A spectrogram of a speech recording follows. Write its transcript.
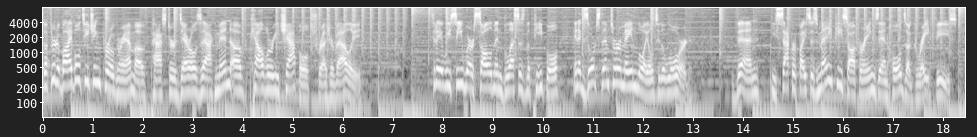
the Through the Bible teaching program of Pastor Daryl Zachman of Calvary Chapel, Treasure Valley. Today we see where Solomon blesses the people and exhorts them to remain loyal to the Lord. Then he sacrifices many peace offerings and holds a great feast.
